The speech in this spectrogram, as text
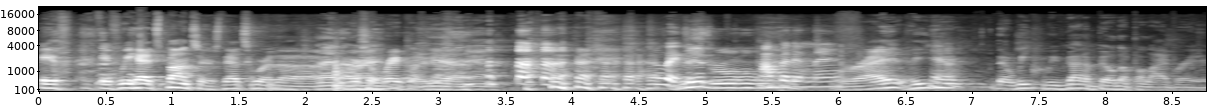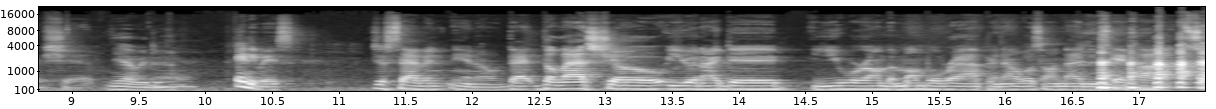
If if we had sponsors, that's where the I know, commercial right? break was. Yeah. I like, just Mid-roll. pop it in there. Right? We Yeah. got that we we've got to build up a library of shit. Yeah, we do. Anyways, just haven't you know that the last show you and I did, you were on the mumble rap and I was on '90s hip hop, so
